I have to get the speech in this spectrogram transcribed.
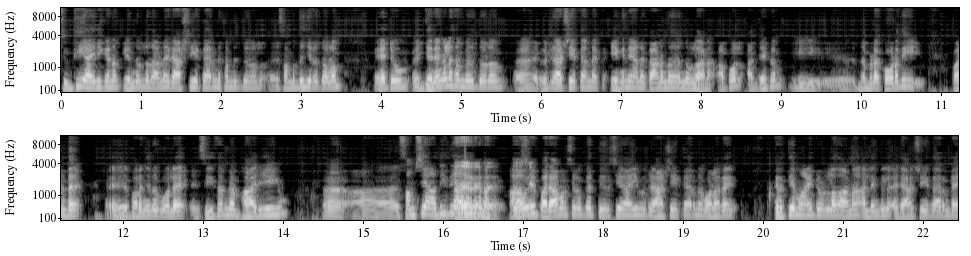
ശുദ്ധിയായിരിക്കണം എന്നുള്ളതാണ് രാഷ്ട്രീയക്കാരനെ സംബന്ധിച്ചിടത്തോളം സംബന്ധിച്ചിടത്തോളം ഏറ്റവും ജനങ്ങളെ സംബന്ധിച്ചിടത്തോളം ഒരു രാഷ്ട്രീയക്കാരനെ എങ്ങനെയാണ് കാണുന്നത് എന്നുള്ളതാണ്. അപ്പോൾ അദ്ദേഹം ഈ നമ്മുടെ കോടതി പണ്ട് പറഞ്ഞതുപോലെ സീസറിന്റെ ഭാര്യയും സംശയം അതീതയായിരിക്കണം. ആ ഒരു പരാമർശമൊക്കെ തീർച്ചയായും ഒരു രാഷ്ട്രീയക്കാരന് വളരെ കൃത്യമായിട്ടുള്ളതാണ് അല്ലെങ്കിൽ രാഷ്ട്രീയക്കാരന്റെ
